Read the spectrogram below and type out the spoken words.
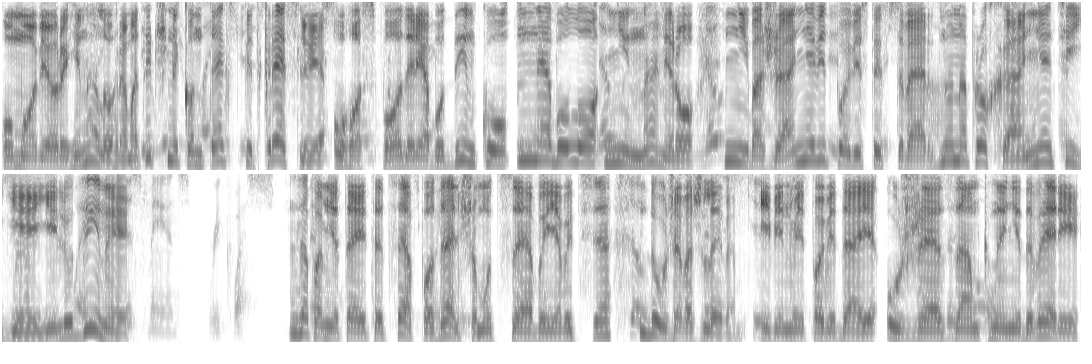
У мові оригіналу граматичний контекст підкреслює, у господаря будинку не було ні наміру, ні бажання відповісти ствердно на прохання тієї людини. Запам'ятайте це в подальшому. Це виявиться дуже важливим. І він відповідає: уже замкнені двері,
